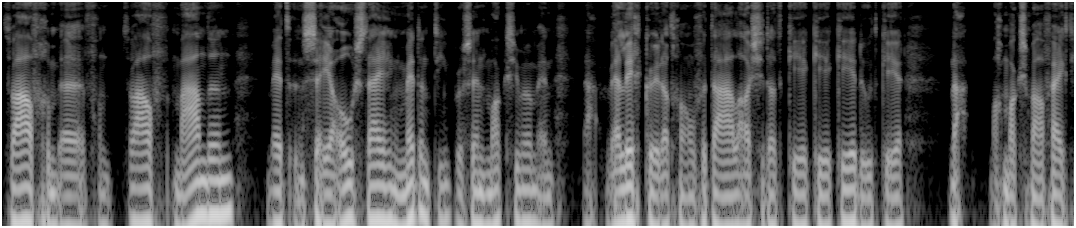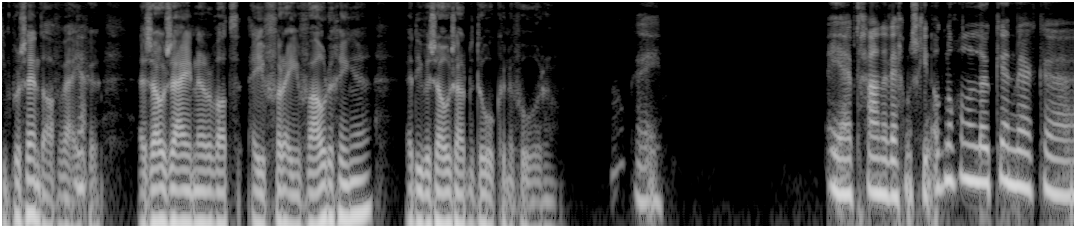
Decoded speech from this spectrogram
12, uh, van 12 maanden met een CAO-stijging, met een 10% maximum. En nou, wellicht kun je dat gewoon vertalen als je dat keer, keer, keer doet. Keer, mag maximaal 15% afwijken. Ja. En zo zijn er wat even vereenvoudigingen eh, die we zo zouden door kunnen voeren. Oké. Okay. En je hebt gaandeweg misschien ook nog wel een leuk kenmerk uh,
